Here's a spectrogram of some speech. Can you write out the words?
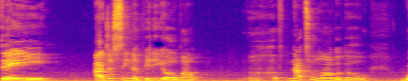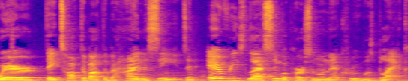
they, I just seen a video about not too long ago where they talked about the behind the scenes, and every last single person on that crew was black.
